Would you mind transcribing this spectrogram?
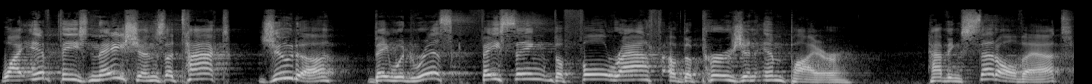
Why, if these nations attacked Judah, they would risk facing the full wrath of the Persian Empire. Having said all that,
